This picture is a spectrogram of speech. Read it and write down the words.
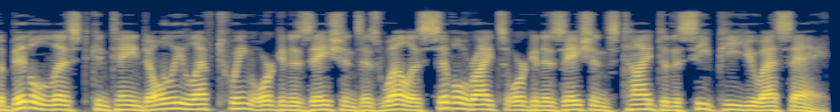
the Biddle list contained only left-wing organizations as well as civil rights organizations tied to the CPUSA.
